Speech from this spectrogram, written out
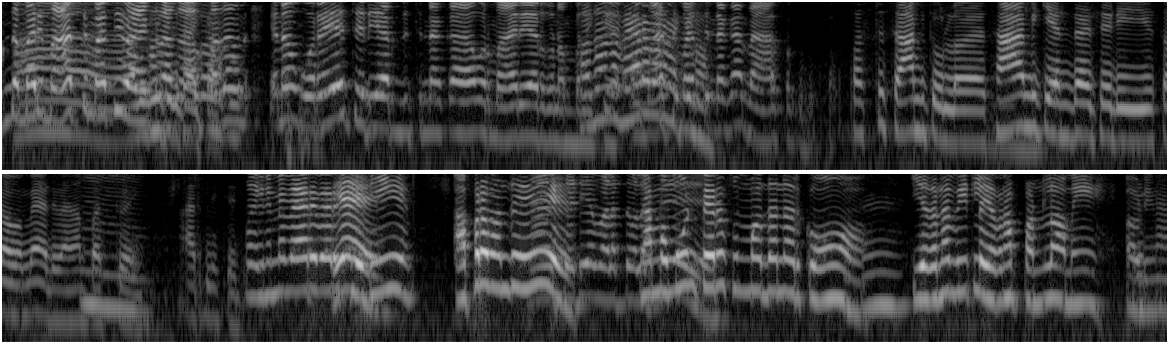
இந்த மாதிரி மாத்தி மாத்தி வாங்கிக்கலாங்க அப்பதான் ஏன்னா ஒரே செடியா இருந்துச்சுனாக்கா ஒரு மாதிரியா இருக்கும் நம்மளுக்கு. மாத்தி மாத்தினாக்கா அந்த ஆசை கொடுக்கும். ஃபர்ஸ்ட் சாமிக்கு உள்ள சாமிக்கு எந்த செடி யூஸ் ஆகுமே அது வேணாம். ஃபர்ஸ்ட் அரளி செடி. ஸோ இனிமே வேற வேற செடி. அப்புறம் வந்து நம்ம மூணு பேரும் சும்மா தானே இருக்கோம் எதனா வீட்ல எதனா பண்ணலாமே அப்படின்னு.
